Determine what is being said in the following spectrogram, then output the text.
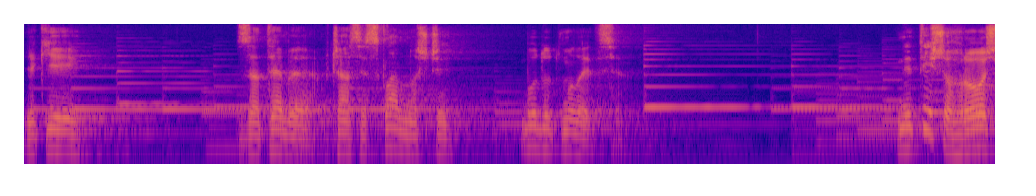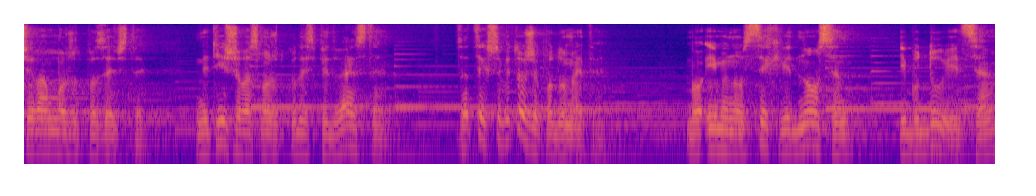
які за тебе в часі складнощі будуть молитися. Не ті, що гроші вам можуть позичити, не ті, що вас можуть кудись підвести. За цих собі теж подумайте. Бо іменно з цих відносин і будується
